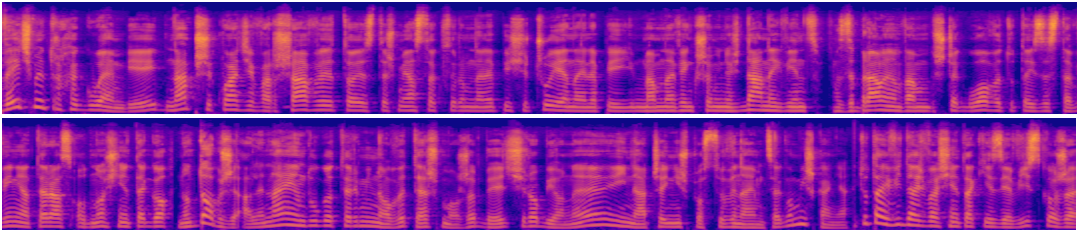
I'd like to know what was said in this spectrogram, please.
Wejdźmy trochę głębiej. Na przykładzie Warszawy to jest też miasto, w którym najlepiej się czuję, najlepiej mam największą ilość danych, więc zebrałem wam szczegółowe tutaj zestawienia teraz odnośnie tego, no dobrze, ale najem długoterminowy też może być robiony inaczej niż po prostu wynajem całego mieszkania. I tutaj widać właśnie takie zjawisko, że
